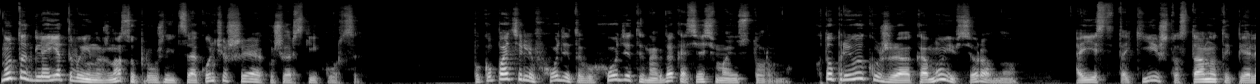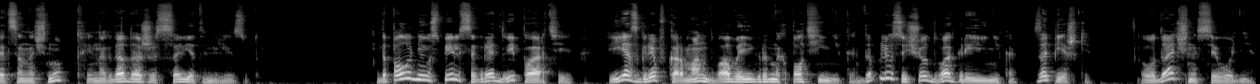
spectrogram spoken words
Ну так для этого и нужна супружница, окончившая акушерские курсы. Покупатели входят и выходят, иногда косясь в мою сторону. Кто привык уже, а кому и все равно. А есть такие, что станут и пялиться начнут, иногда даже с советами лезут. До полудня успели сыграть две партии, и я сгреб в карман два выигранных полтинника, да плюс еще два гривенника за пешки. Удачно сегодня.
